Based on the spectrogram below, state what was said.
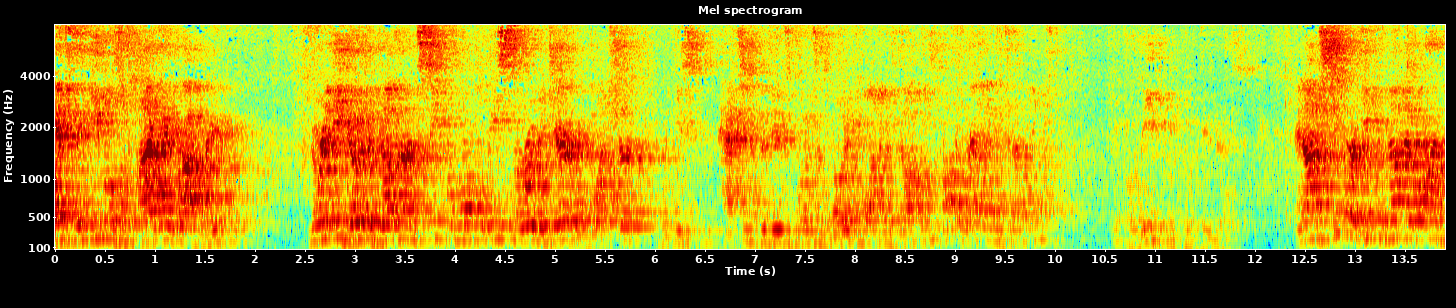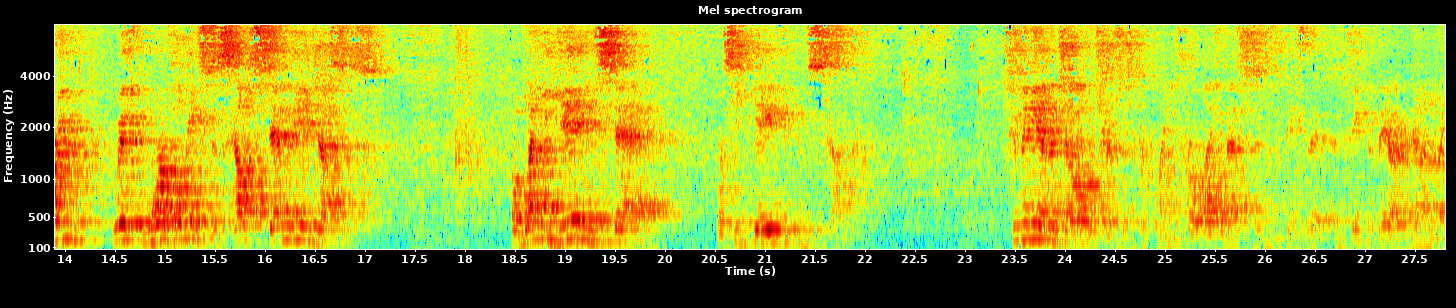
against the evils of highway robbery, nor did he go to the governor and seek for more police on the road to Jericho. Well, I'm sure when he's patching up the dude's wounds and loading him onto his donkey, he's probably railing internally. I can't believe people would do this. And I'm sure he would not have argued with more police to help stem the injustice. But what he did instead was he gave himself. Too many evangelical churches proclaim pro-life messages and think that, and think that they are done by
